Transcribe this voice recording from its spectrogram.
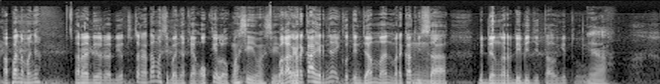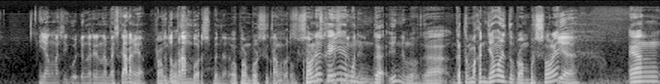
Apa namanya? Radio-radio tuh ternyata masih banyak yang oke loh. masih, masih. Bahkan Kayak- mereka akhirnya ikutin zaman, mereka Hmm. bisa didengar di digital gitu. ya, Yang masih gue dengerin sampai sekarang ya, itu Prambors. tuh Prambors, bener. oh Prambors itu. Prambors. Soalnya Prambors kayaknya emang nggak ini loh, nggak nggak termakan zaman itu Prambors. Soalnya Iya. Yang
